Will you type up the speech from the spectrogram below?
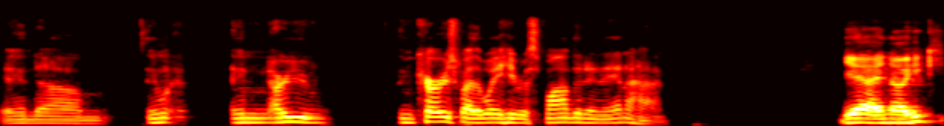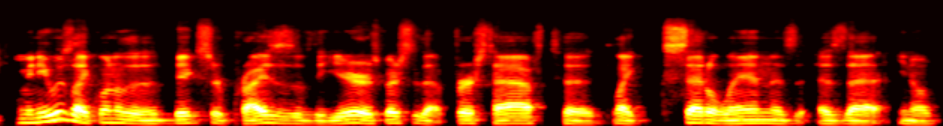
And um, and, and are you encouraged by the way he responded in Anaheim? Yeah, I know. He, I mean, he was like one of the big surprises of the year, especially that first half to like settle in as as that you know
